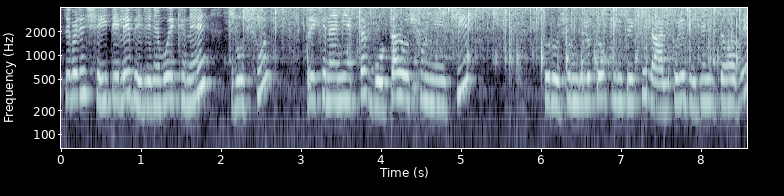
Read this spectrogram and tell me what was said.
তো এবারে সেই তেলে ভেজে নেব এখানে রসুন। তো এখানে আমি একটা গোটা রসুন নিয়েছি। তো রসুনগুলোকেও কিন্তু একটু লাল করে ভেজে নিতে হবে।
